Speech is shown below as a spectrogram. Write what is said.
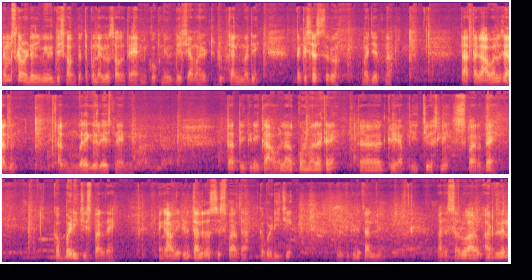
नमस्कार मंडळी मी विदेश कामकर. तर पुन्हा एकदा स्वागत आहे. मी कोकणी विदेश या मराठी यूट्यूब चॅनलमध्ये तर कशाच सर्व? मजेत ना? तर आता गावालाच आहे अजून. अजून मुंबईला गेलोच नाही मी. तर आता इकडे गावाला कोण मालत आहे? तर इकडे आपली याची कसली स्पर्धा आहे. कबड्डीची स्पर्धा आहे. गावाला इकडे चालूच असते स्पर्धा कबड्डीची. तर तिकडे चाललो आहे आता सर्व अर्धजण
